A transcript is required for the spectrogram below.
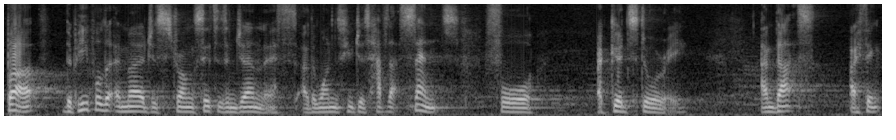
But the people that emerge as strong citizen journalists are the ones who just have that sense for a good story. And that's, I think,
